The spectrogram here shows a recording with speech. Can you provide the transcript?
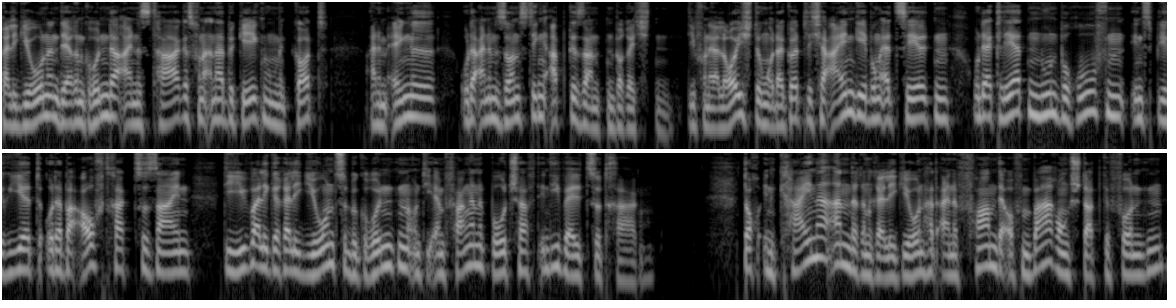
Religionen, deren Gründer eines Tages von einer Begegnung mit Gott, einem Engel oder einem sonstigen Abgesandten berichten, die von Erleuchtung oder göttlicher Eingebung erzählten und erklärten nun berufen, inspiriert oder beauftragt zu sein, die jeweilige Religion zu begründen und die empfangene Botschaft in die Welt zu tragen. Doch in keiner anderen Religion hat eine Form der Offenbarung stattgefunden,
